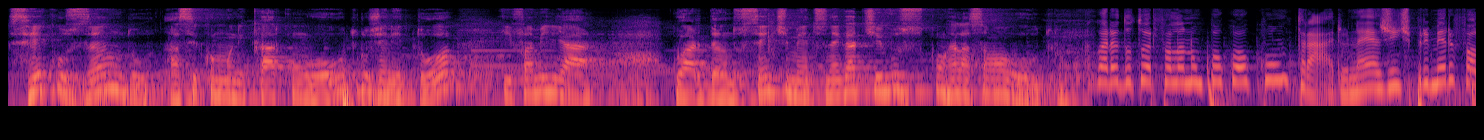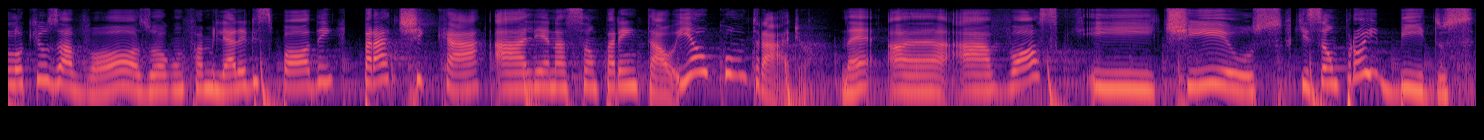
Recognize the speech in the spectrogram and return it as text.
se recusando a se comunicar com o outro genitor e familiar, guardando sentimentos negativos com relação ao outro. Agora, doutor, falando um pouco ao contrário, né? A gente primeiro falou que os avós ou algum familiar eles podem praticar a alienação parental. E ao contrário, né? A, a avós e tios que são proibidos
